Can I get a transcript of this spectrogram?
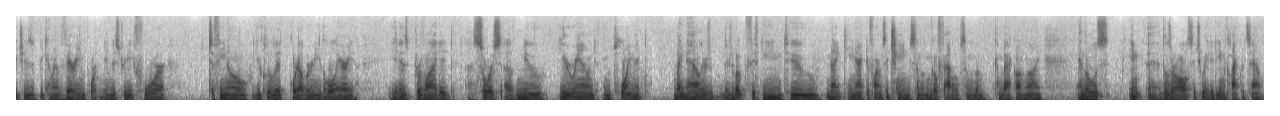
which has become a very important industry for Tofino, Ucluelet, Port Alberni, the whole area. It has provided a source of new year-round employment. Right now, there's, there's about 15 to 19 active farms that change. Some of them go fallow, some of them come back online. And those, in, uh, those are all situated in Clayoquot Sound.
